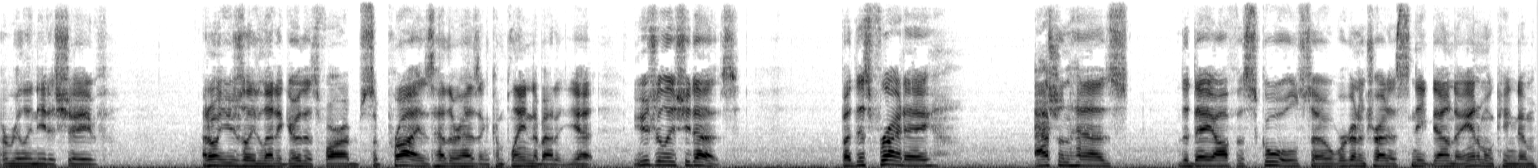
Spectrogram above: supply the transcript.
I really need a shave. I don't usually let it go this far. I'm surprised Heather hasn't complained about it yet. Usually she does. But this Friday, Ashlyn has the day off of school, so we're going to try to sneak down to Animal Kingdom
